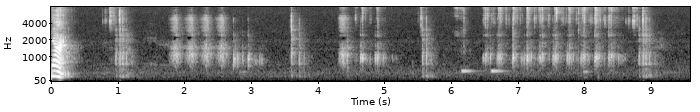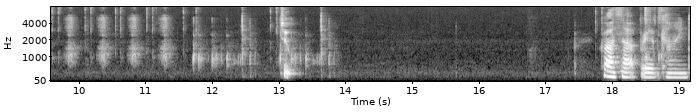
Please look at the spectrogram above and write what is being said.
Nine. Two. Cross out brave kind.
